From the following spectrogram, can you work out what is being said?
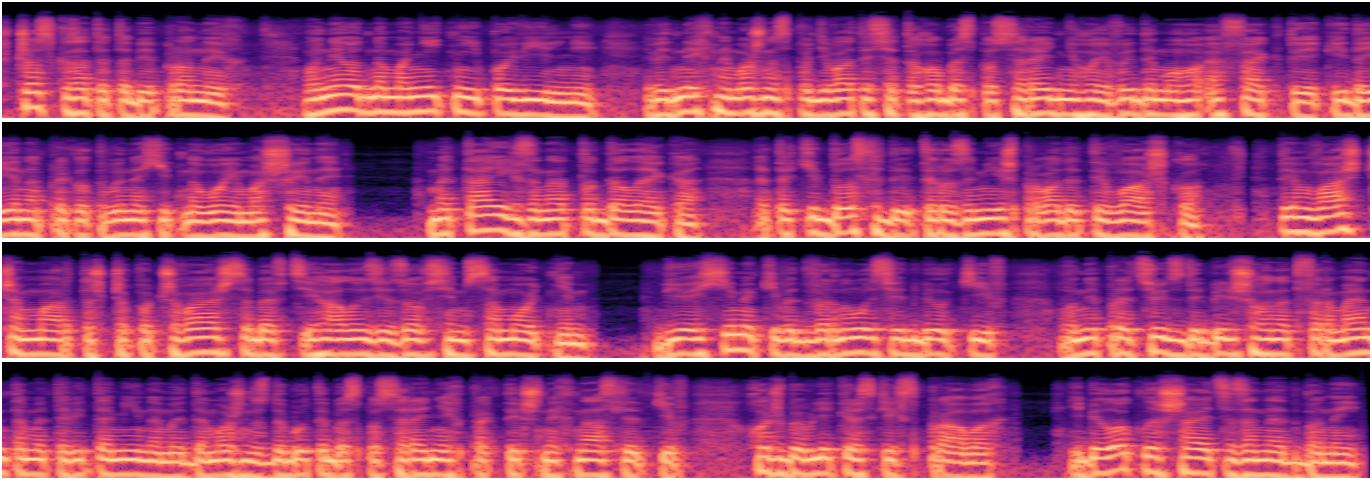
Що сказати тобі про них? Вони одноманітні і повільні. Від них не можна сподіватися того безпосереднього і видимого ефекту, який дає, наприклад, винахід нової машини. Мета їх занадто далека, а такі досліди ти розумієш провадити важко. Тим важче, Марто, що почуваєш себе в цій галузі зовсім самотнім. Біохіміки відвернулись від білків. Вони працюють здебільшого над ферментами та вітамінами, де можна здобути безпосередніх практичних наслідків, хоч би в лікарських справах. І білок лишається занедбаний.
